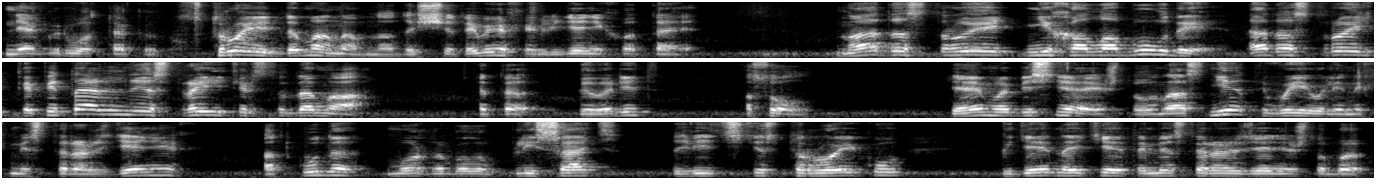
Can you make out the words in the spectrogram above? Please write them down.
Я говорю, вот так строить дома нам надо щитовых, и людей не хватает. Надо строить не халабуды, надо строить капитальные строительства дома. Это говорит посол. Я ему объясняю, что у нас нет выявленных месторождений, откуда можно было плясать, вести стройку, где найти это месторождение, чтобы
